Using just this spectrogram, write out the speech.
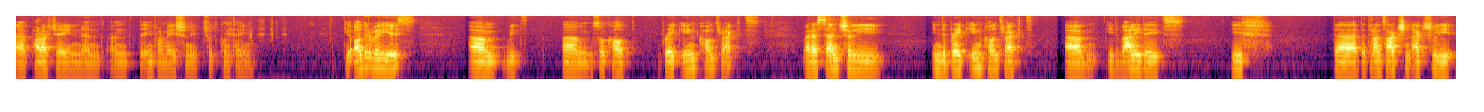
uh, parachain and and the information it should contain. The other way is um, with um, so-called break-in contracts, where essentially in the break-in contract um, it validates if the, the transaction actually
